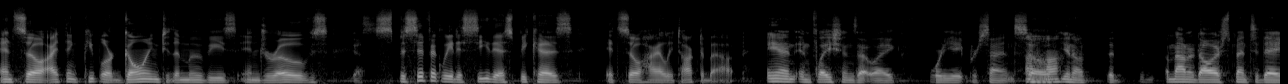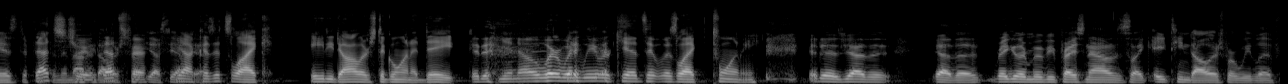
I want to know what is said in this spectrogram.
And so I think people are going to the movies in droves Yes. specifically to see this because it's so highly talked about. And inflation's at like forty eight percent. So Uh-huh. you know the, the amount of dollars spent today is different That's than the amount true. of dollars That's fair. spent. Yes. Yeah. yeah, because it's like eighty dollars to go on a date. It is. You know, where when we were kids it was like twenty. it is. Yeah. The yeah the regular movie price now is like eighteen dollars where we live.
